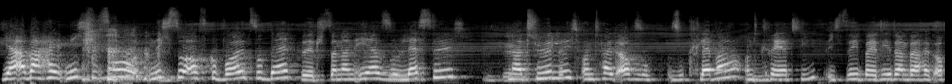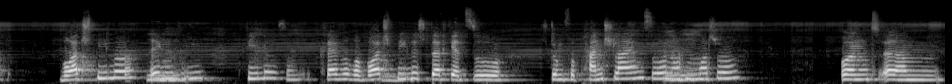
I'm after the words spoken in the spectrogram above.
Ja, aber halt nicht so, nicht so auf gewollt so Bad Bitch, sondern eher so lässig, Okay. natürlich und halt auch so, so clever und kreativ. Ich sehe bei dir dann da halt auch Wortspiele irgendwie, viele, so clevere Wortspiele, statt jetzt so stumpfe Punchlines, so nach dem Motto. Und ähm,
